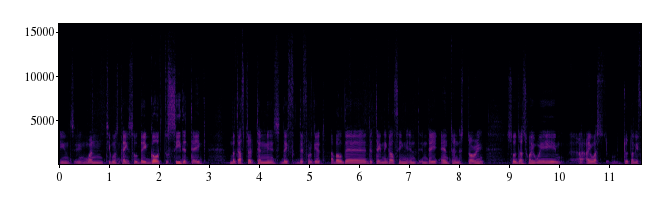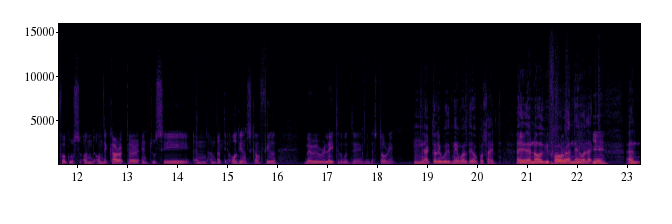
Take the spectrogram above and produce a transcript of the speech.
in, in one sequence take, so they go to see the take. But after 10 minutes, they, they forget about the, the technical thing and, and they enter in the story. So that's why we, I I was totally focused on, on the character and to see and, and that the audience can feel very related with the with the story. Mm, Actually, with me was the opposite. I didn't know it before, and then was like, Yeah. And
